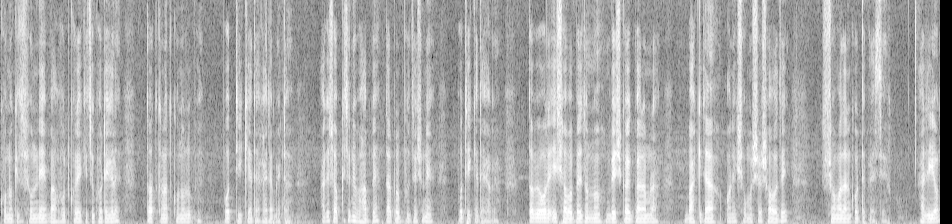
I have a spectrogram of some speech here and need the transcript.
কোনো কিছু শুনলে বা হুট করে কিছু ঘটে গেলে তৎক্ষণাৎ কোনো রূপে প্রতিক্রিয়া দেখায় না মেয়েটা। আগে সব কিছু নিয়ে ভাববে, তারপর বুঝে শুনে প্রতিক্রিয়া দেখাবে। তবে ওর এই স্বভাবের জন্য বেশ কয়েকবার আমরা বাকিরা অনেক সমস্যা সহজেই সমাধান করতে পেরেছি। আর রিয়ন,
